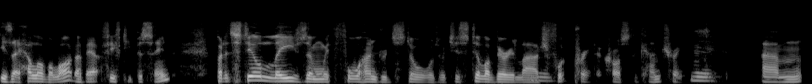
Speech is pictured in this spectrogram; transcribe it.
is a hell of a lot, about 50%, but it still leaves them with 400 stores, which is still a very large mm. footprint across the country. Mm. Um,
